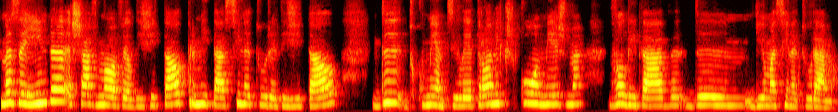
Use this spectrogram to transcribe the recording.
Mas ainda a chave móvel digital permite a assinatura digital de documentos eletrónicos com a mesma validade de, de uma assinatura à mão.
